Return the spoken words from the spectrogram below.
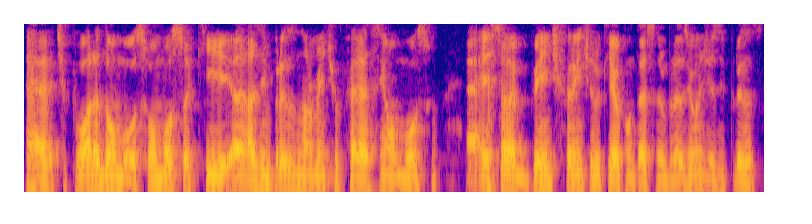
é, tipo hora do almoço. O almoço aqui, as empresas normalmente oferecem almoço. É, isso é bem diferente do que acontece no Brasil, onde as empresas,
